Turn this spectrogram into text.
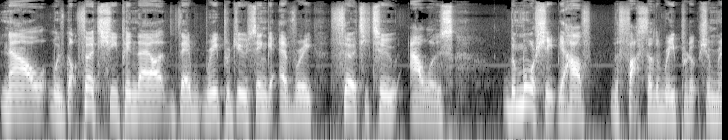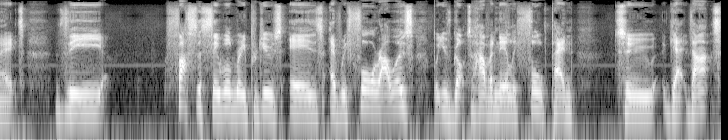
Now we've got 30 sheep in there, they're reproducing every 32 hours. The more sheep you have, the faster the reproduction rate. The fastest they will reproduce is every four hours, but you've got to have a nearly full pen to get that.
